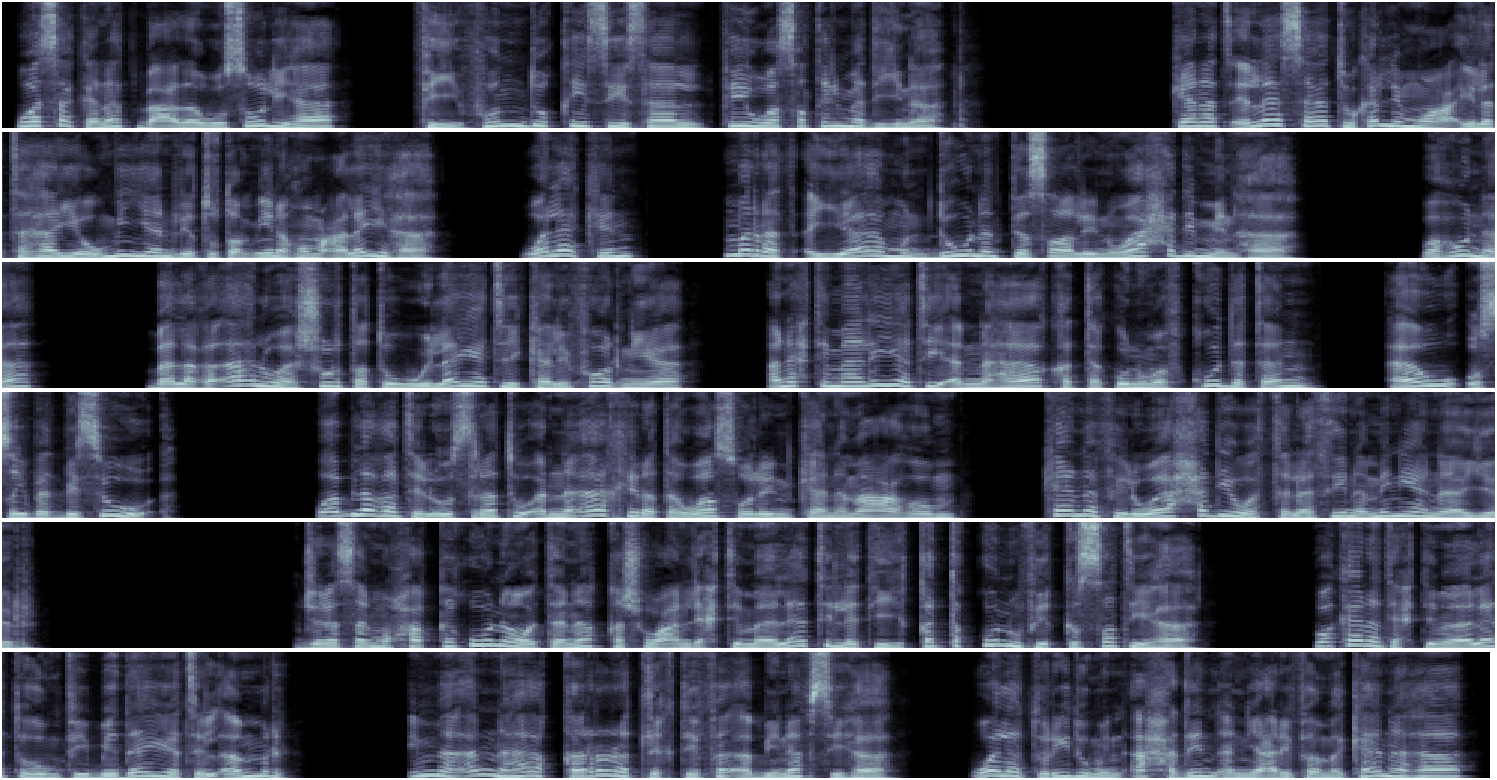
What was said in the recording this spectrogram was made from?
وسكنت بعد وصولها في فندق سيسال في وسط المدينة. كانت إليسا تكلم عائلتها يوميا لتطمئنهم عليها ولكن مرت أيام دون اتصال واحد منها. وهنا بلغ أهل شرطة ولاية كاليفورنيا عن احتمالية أنها قد تكون مفقودة أو أصيبت بسوء. وأبلغت الأسرة أن آخر تواصل كان معهم كان في الواحد والثلاثين من يناير. جلس المحققون وتناقشوا عن الاحتمالات التي قد تكون في قصتها وكانت احتمالاتهم في بداية الأمر إما أنها قررت الاختفاء بنفسها ولا تريد من أحد أن يعرف مكانها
